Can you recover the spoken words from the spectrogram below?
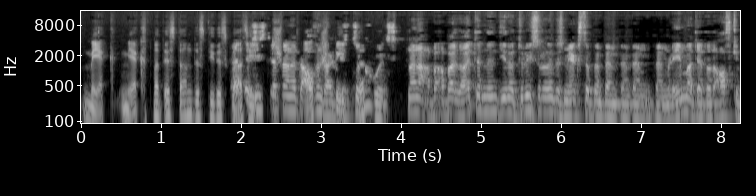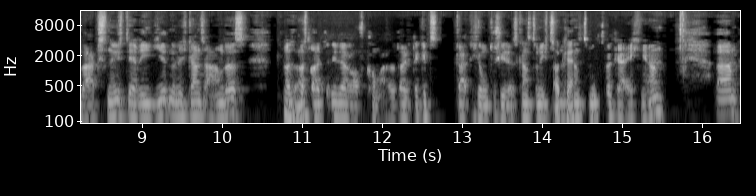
merkt, merkt man das dann, dass die das quasi. Ja, das ist ja dann der Aufenthalt ist zu kurz. Nein, nein, aber, aber Leute, die natürlich so, das merkst du beim, beim, beim, beim Lehmer, der dort aufgewachsen ist, der reagiert natürlich ganz anders als, mhm. als Leute, die darauf kommen. Also da, da gibt es deutliche Unterschiede. Das kannst du nicht, okay. kannst du nicht vergleichen. Ja? Ähm,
